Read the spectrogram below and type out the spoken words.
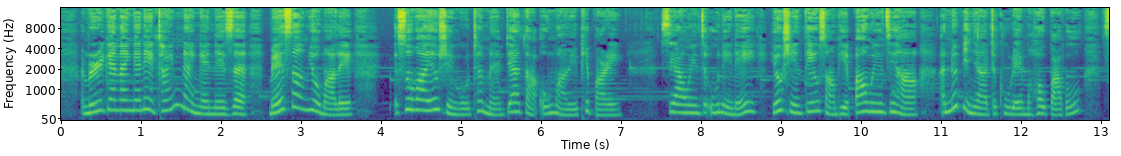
။အမေရိကန်နိုင်ငံနဲ့ထိုင်းနိုင်ငံနယ်စပ်မဲဆောက်မြို့မှာလည်းအဆိုပါရုပ်ရှင်ကိုထပ်မံပြသအောင်မှာဖြစ်ပါတယ်။ ဆရာဝန်တဦးအနေနဲ့ရုပ်ရှင်သရုပ်ဆောင်ဖြစ်ပါဝင်ခြင်းဟာအနုပညာတစ်ခုတည်းမဟုတ်ပါဘူးဆ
